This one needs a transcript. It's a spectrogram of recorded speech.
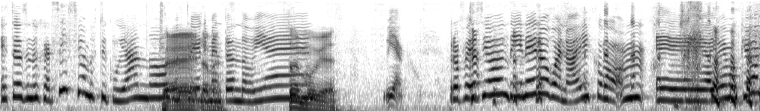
estoy haciendo ejercicio, me estoy cuidando, Sí, me estoy también. alimentando bien. Estoy muy bien. Bien. Profesión, dinero, bueno, ahí es como, mm, eh, ahí vemos qué onda.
